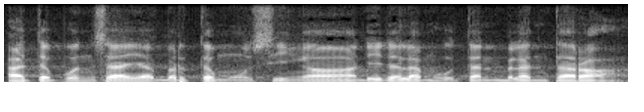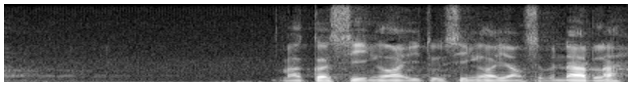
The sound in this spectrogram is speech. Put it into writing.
ataupun saya bertemu singa di dalam hutan belantara. Maka singa itu singa yang sebenarlah.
